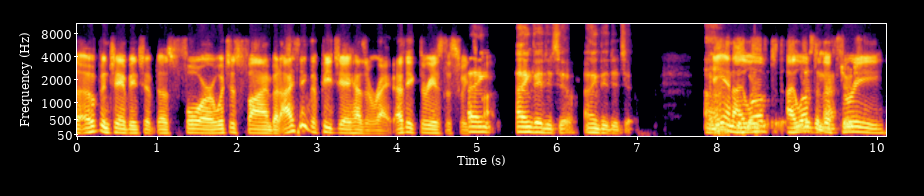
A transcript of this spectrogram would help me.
the Open Championship does four, which is fine, but I think the PGA has it right. I think three is the sweet I think spot. I think they do too. I think they do too. Um, And I what- loved I loved the the, three,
